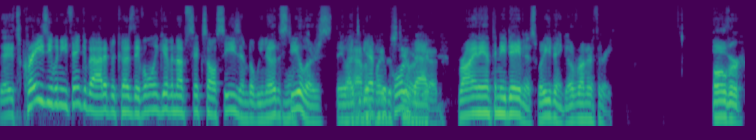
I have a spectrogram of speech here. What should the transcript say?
It's crazy when you think about it because they've only given up six all season, but we know the Steelers, they, they like to get after the quarterback. Brian Anthony Davis. What do you think? Over under three. Over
